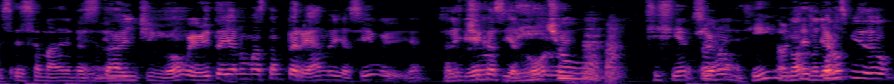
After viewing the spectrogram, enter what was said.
Esa, madre me- Eso estaba bien chingón, güey. Ahorita ya nomás están perreando y así, güey. Salen hecho- viejas y alcohol, güey. Sí, cierto. ¿Sí no? Sí, No, no, ya, no has video,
